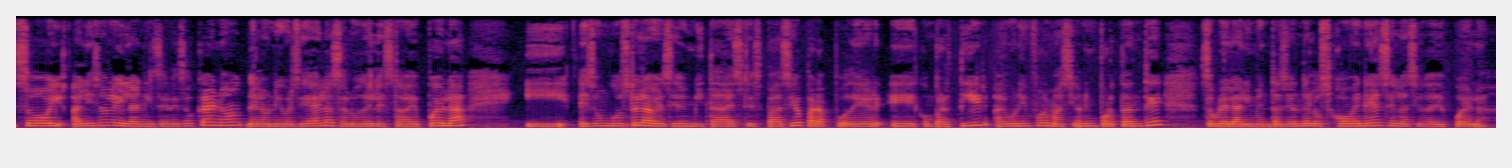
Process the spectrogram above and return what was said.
soy Alison Leilani Cerezo Cano de la Universidad de la Salud del Estado de Puebla y es un gusto el haber sido invitada a este espacio para poder eh, compartir alguna información importante sobre la alimentación de los jóvenes en la ciudad de Puebla.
